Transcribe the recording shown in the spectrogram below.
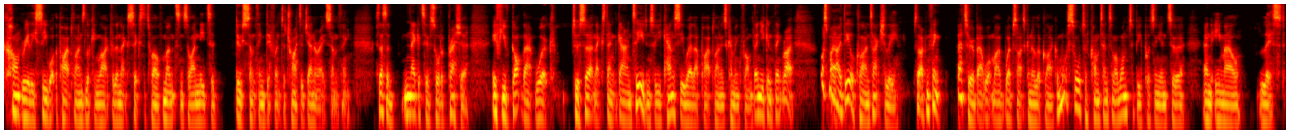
can't really see what the pipeline's looking like for the next six to 12 months. And so I need to do something different to try to generate something. So that's a negative sort of pressure. If you've got that work to a certain extent guaranteed, and so you can see where that pipeline is coming from, then you can think, right, what's my ideal client actually? So I can think better about what my website's going to look like and what sort of content I want to be putting into a, an email list.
